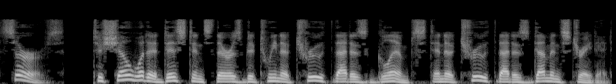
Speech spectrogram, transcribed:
serves to show what a distance there is between a truth that is glimpsed and a truth that is demonstrated."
